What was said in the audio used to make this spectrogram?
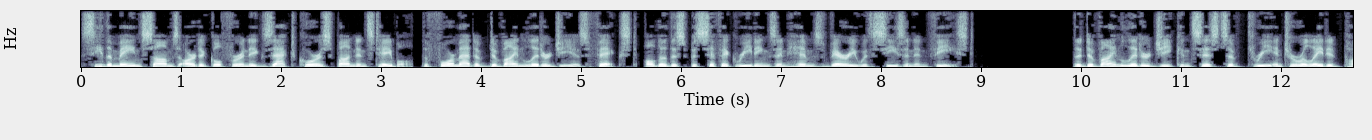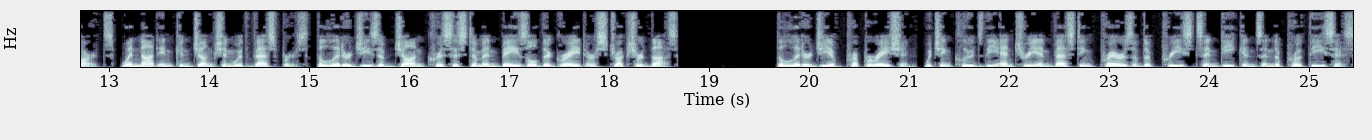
See the main Psalms article for an exact correspondence table. The format of Divine Liturgy is fixed, although the specific readings and hymns vary with season and feast. The Divine Liturgy consists of three interrelated parts, when not in conjunction with Vespers. The liturgies of John Chrysostom and Basil the Great are structured thus the Liturgy of Preparation, which includes the entry and vesting prayers of the priests and deacons and the prothesis.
